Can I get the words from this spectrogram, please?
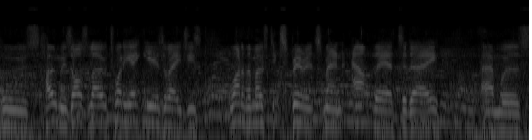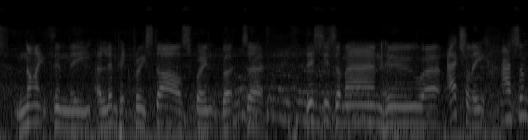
whose home is Oslo, 28 years of age, he's one of the most experienced men out there today and was ninth in the Olympic freestyle sprint. But uh, this is a man who uh, actually hasn't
